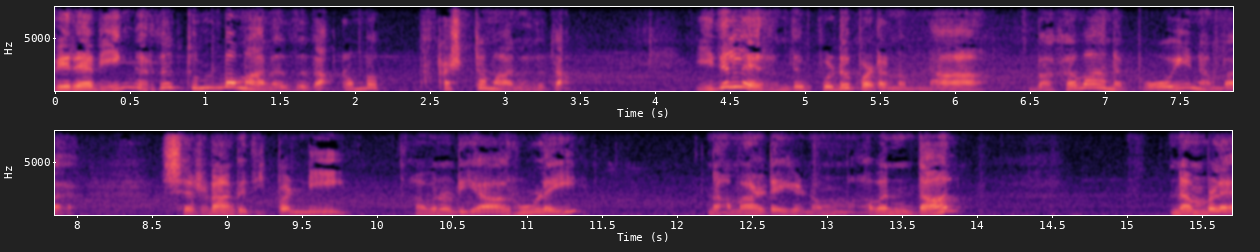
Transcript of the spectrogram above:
பிறவிங்கிறது துன்பமானது தான் ரொம்ப கஷ்டமானது தான் இதில் இருந்து விடுபடணும்னா பகவானை போய் நம்ம சரணாகதி பண்ணி அவனுடைய அருளை நாம் அடையணும். அவன்தான் நம்மளை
